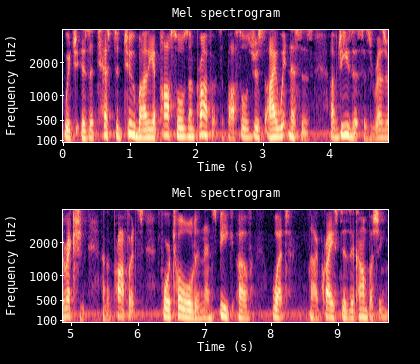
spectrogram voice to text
which is attested to by the apostles and prophets. Apostles just eyewitnesses of Jesus, his resurrection, and the prophets foretold and, and speak of what uh, Christ is accomplishing.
